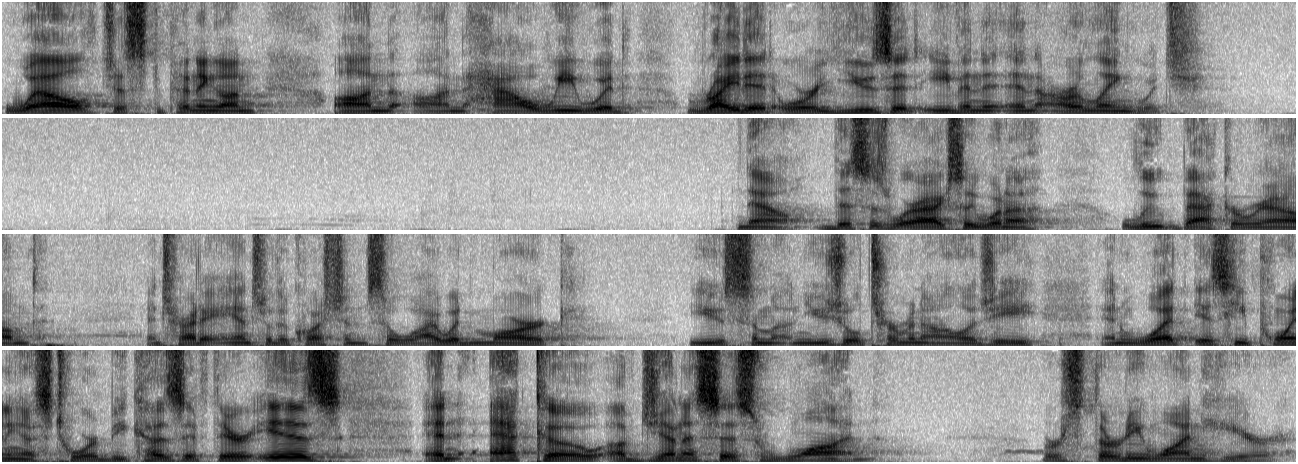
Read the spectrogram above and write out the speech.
well just depending on on, on how we would write it or use it even in our language. Now, this is where I actually want to loop back around and try to answer the question so, why would Mark use some unusual terminology and what is he pointing us toward? Because if there is an echo of Genesis 1, verse 31 here,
